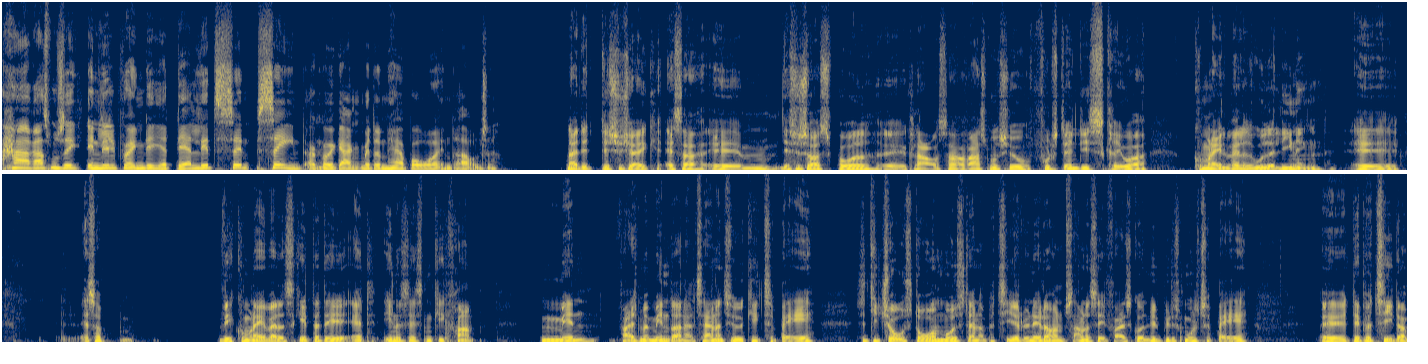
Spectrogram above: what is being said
har Rasmus ikke en lille pointe i, at det er lidt sent at gå i gang med den her borgerinddragelse? Nej, det, det synes jeg ikke. Altså, øh, jeg synes også, både øh, Claus og Rasmus jo fuldstændig skriver kommunalvalget ud af ligningen. Øh, altså, ved kommunalvalget skete der det, at enhedslisten gik frem, men faktisk med mindre end alternativet gik tilbage. Så de to store modstanderpartier, Lynetteholm, samlet set faktisk gået en lille bitte smule tilbage. Øh, det parti, der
